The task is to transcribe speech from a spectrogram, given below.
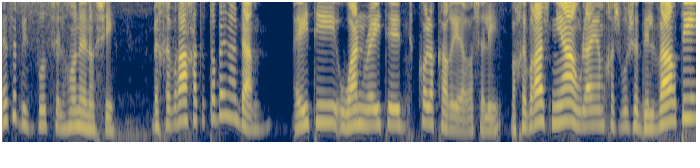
איזה בזבוז של הון אנושי. בחברה אחת אותו בן אדם. הייתי one rated כל הקריירה שלי. בחברה השנייה, אולי הם חשבו שדלברתי,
